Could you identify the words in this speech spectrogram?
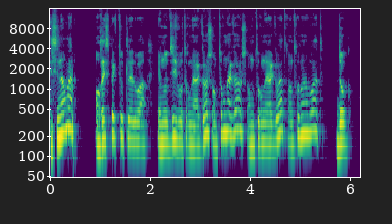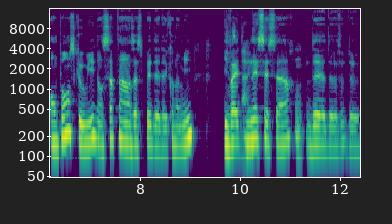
Et c'est normal. On respecte toutes les lois. Et on nous dit, vous tournez à gauche, on tourne à gauche. On tourne à droite, on tourne à droite. Donc, on pense que oui, dans certains aspects de l'économie, il va être nécessaire Mm. de, de, de,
